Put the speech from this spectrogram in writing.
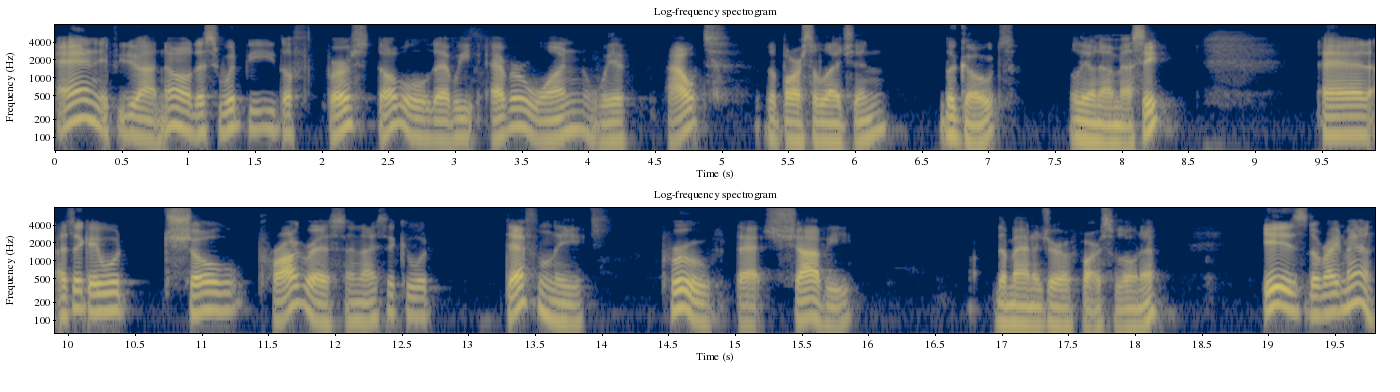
And if you do not know, this would be the first double that we ever won without the Barca legend, the GOAT, Lionel Messi. And I think it would show progress, and I think it would definitely prove that Xavi, the manager of Barcelona, is the right man.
